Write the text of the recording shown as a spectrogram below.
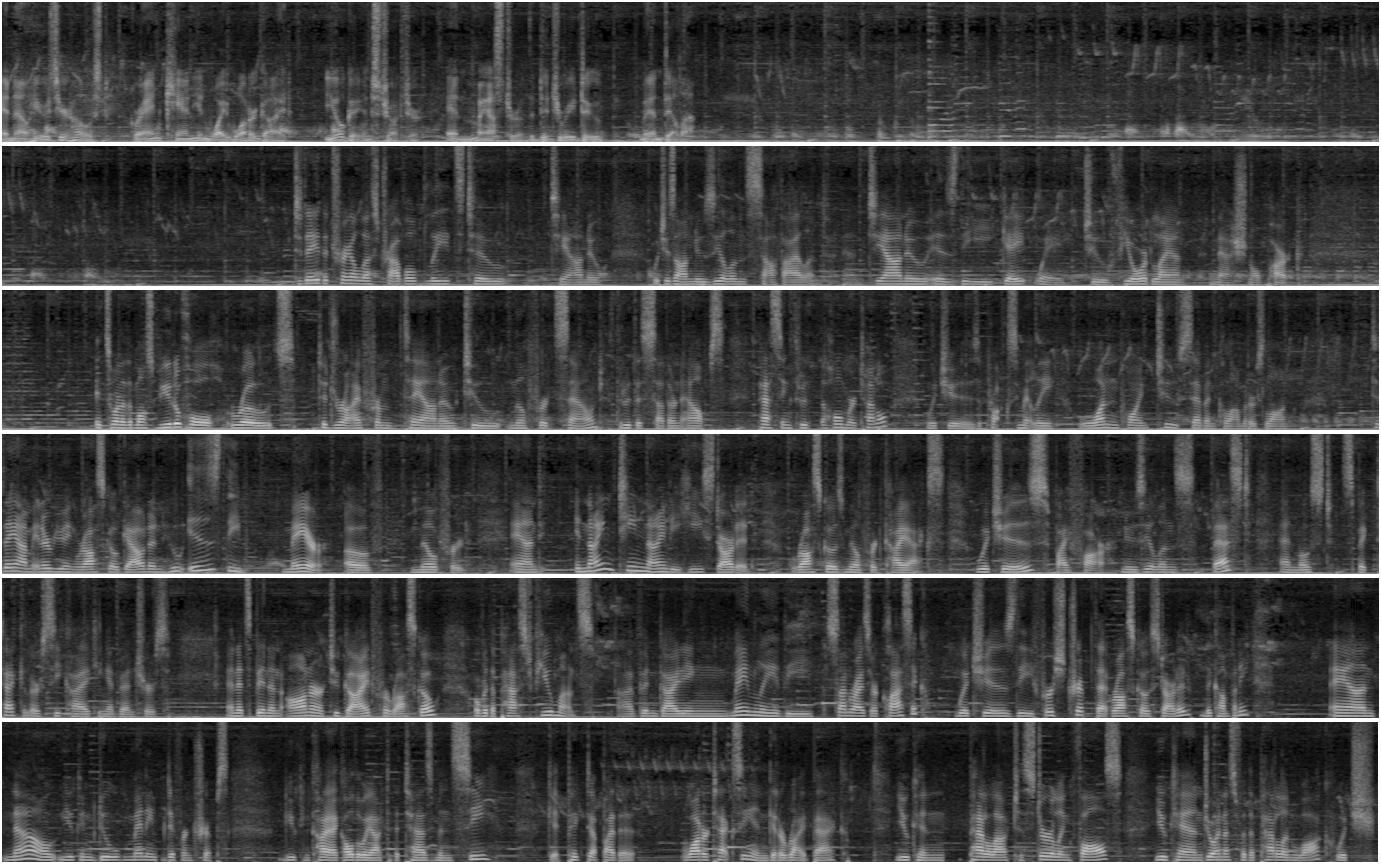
And now here's your host, Grand Canyon Whitewater Guide, yoga instructor, and master of the didgeridoo, Mandela. Today, the trail less traveled leads to Te Anau, which is on New Zealand's South Island. And Te Anau is the gateway to Fiordland National Park. It's one of the most beautiful roads to drive from Te Anau to Milford Sound through the Southern Alps, passing through the Homer Tunnel, which is approximately 1.27 kilometers long. Today I'm interviewing Roscoe Gaudin, who is the mayor of Milford. And in 1990, he started Roscoe's Milford Kayaks, which is by far New Zealand's best and most spectacular sea kayaking adventures. And it's been an honor to guide for Roscoe over the past few months. I've been guiding mainly the Sunriser Classic, which is the first trip that Roscoe started, the company. And now you can do many different trips. You can kayak all the way out to the Tasman Sea, get picked up by the water taxi and get a ride back. You can paddle out to Stirling Falls. You can join us for the paddle and walk, which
